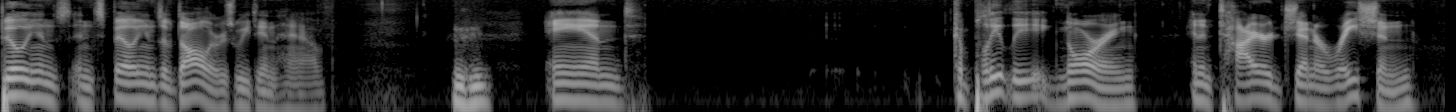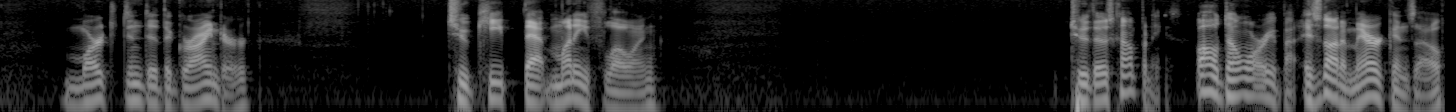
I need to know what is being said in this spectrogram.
billions and billions of dollars we didn't have, mm-hmm. and completely ignoring an entire generation marched into the grinder to keep that money flowing to those companies. Oh, don't worry about it. It's not Americans though.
